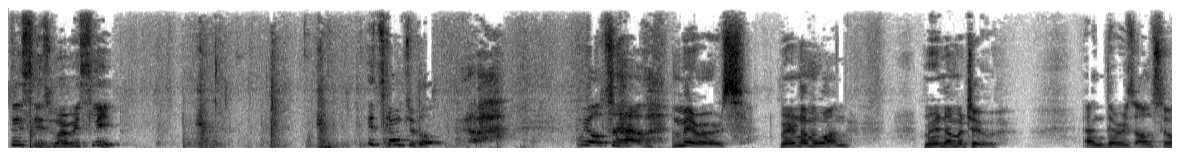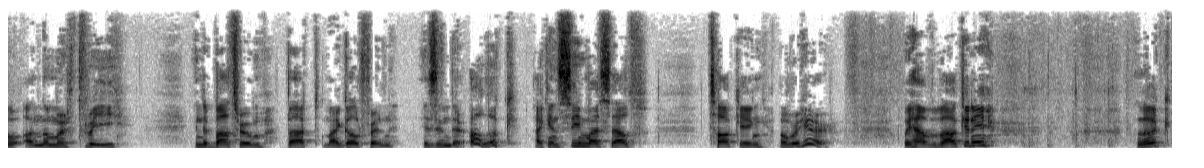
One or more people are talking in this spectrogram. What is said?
This is where we sleep. It's comfortable. We also have mirrors. Mirror number one, mirror number two, and there is also a number three in the bathroom, but my girlfriend is in there. Oh, look, I can see myself talking over here. We have a balcony. Look.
